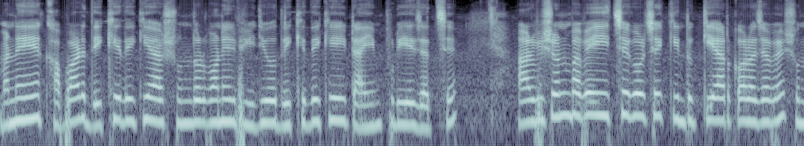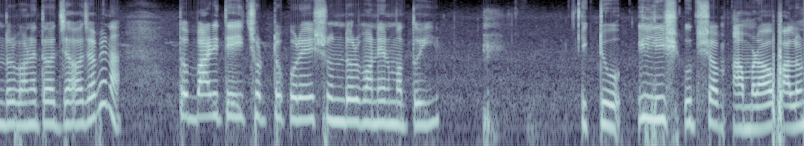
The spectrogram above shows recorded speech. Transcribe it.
মানে খাবার দেখে দেখে আর সুন্দরবনের ভিডিও দেখে দেখেই টাইম ফুরিয়ে যাচ্ছে। আর ভীষণভাবে ইচ্ছে করছে, কিন্তু কি আর করা যাবে? সুন্দরবনে তো আর যাওয়া যাবে না। তো বাড়িতেই ছোট্ট করে সুন্দরবনের মতোই একটু ইলিশ উৎসব আমরাও পালন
